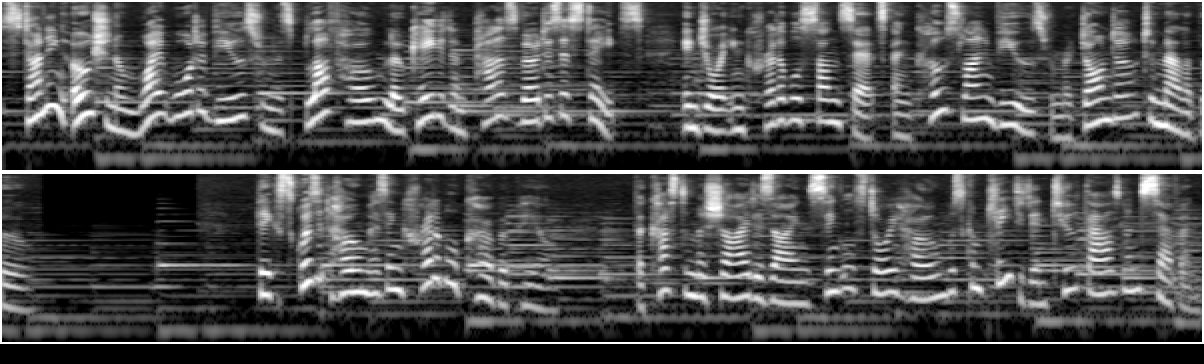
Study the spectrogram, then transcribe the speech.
Stunning ocean and whitewater views from this bluff home located in Palos Verdes Estates enjoy incredible sunsets and coastline views from Redondo to Malibu. The exquisite home has incredible curb appeal. The customer shy design single story home was completed in 2007.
